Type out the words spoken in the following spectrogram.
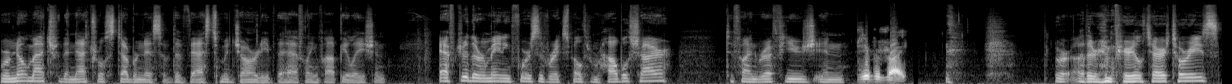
were no match for the natural stubbornness of the vast majority of the halfling population. After the remaining forces were expelled from Hobbleshire to find refuge in or other imperial territories,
